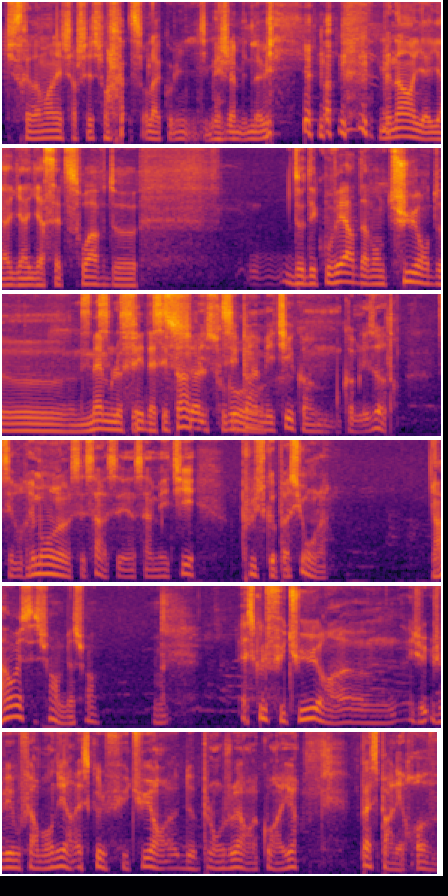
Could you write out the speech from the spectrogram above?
tu serais vraiment allé chercher sur la, sur la colline. Il dit, mais jamais de la vie. mais non, il y a, y, a, y a, cette soif de de découverte, d'aventure, de même le fait d'être seul sous l'eau. C'est pas un métier comme, comme les autres. C'est vraiment, c'est ça, c'est un métier plus que passion là. Ah oui, c'est sûr, bien sûr. Mm. Est-ce que le futur, euh, je, vais vous faire bondir, est-ce que le futur de plongeur courailleur passe par les roves?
